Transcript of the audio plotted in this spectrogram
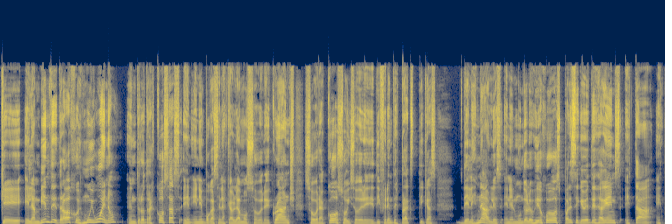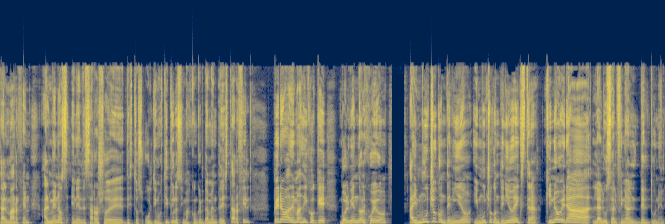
que el ambiente de trabajo es muy bueno, entre otras cosas, en, épocas en las que hablamos sobre crunch, sobre acoso y sobre diferentes prácticas deleznables en el mundo de los videojuegos, parece que Bethesda Games está, está al margen, al menos en el desarrollo de, de estos últimos títulos y más concretamente de Starfield, pero además dijo que, volviendo al juego, hay mucho contenido y mucho contenido extra que no verá la luz al final del túnel.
